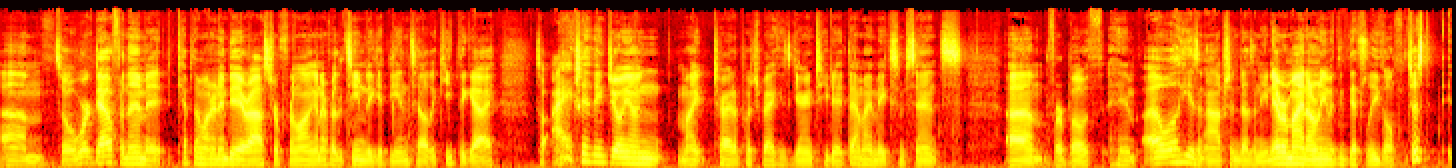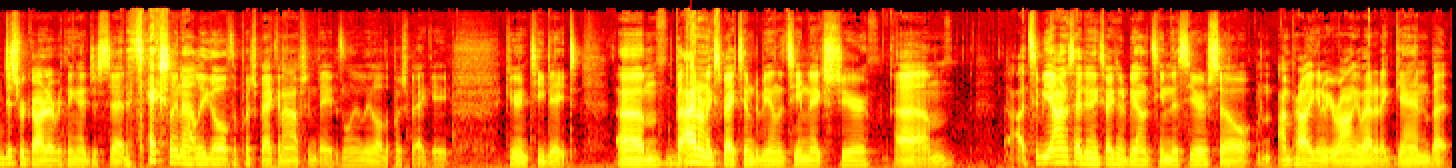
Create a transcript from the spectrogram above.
Um, so it worked out for them. It kept them on an NBA roster for long enough for the team to get the intel to keep the guy. So I actually think Joe Young might try to push back his guarantee date. That might make some sense um, for both him. Oh well, he has an option, doesn't he? Never mind. I don't even think that's legal. Just disregard everything I just said. It's actually not legal to push back an option date. It's only legal to push back a guarantee date. Um, but I don't expect him to be on the team next year. Um, uh, to be honest, I didn't expect him to be on the team this year, so I'm probably going to be wrong about it again. But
